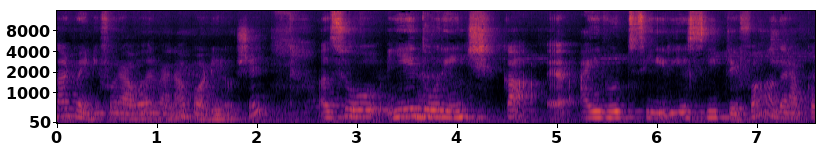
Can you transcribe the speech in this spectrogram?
का ट्वेंटी फोर आवर वाला बॉडी लोशन सो ये दो रेंज का आई वुड सीरियसली प्रेफर अगर आपका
